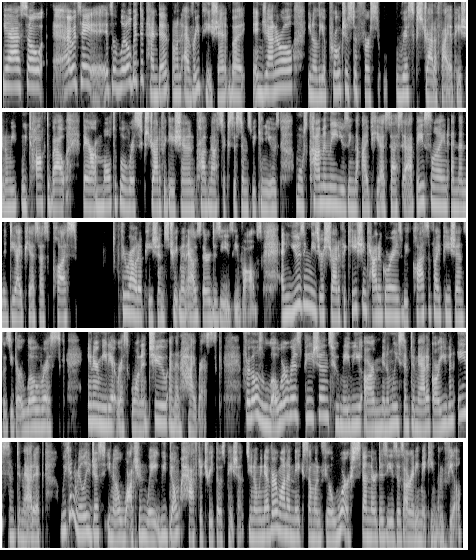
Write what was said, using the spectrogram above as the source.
Yeah, so I would say it's a little bit dependent on every patient, but in general, you know, the approach is to first risk stratify a patient. And we we talked about there are multiple risk stratification prognostic systems we can use, most commonly using the IPSS at baseline and then the DIPSS plus throughout a patient's treatment as their disease evolves. And using these risk stratification categories, we classify patients as either low risk, intermediate risk one and two, and then high risk. For those lower risk patients who maybe are minimally symptomatic or even asymptomatic, we can really just, you know, watch and wait. We don't have to treat those patients. You know, we never want to make someone feel worse than their disease is already making them feel.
